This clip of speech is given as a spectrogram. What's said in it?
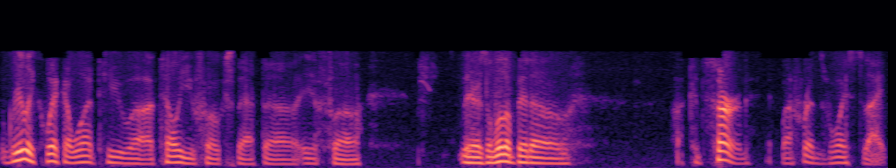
really quick, I want to uh, tell you folks that uh, if uh, there's a little bit of concern in my friend's voice tonight,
